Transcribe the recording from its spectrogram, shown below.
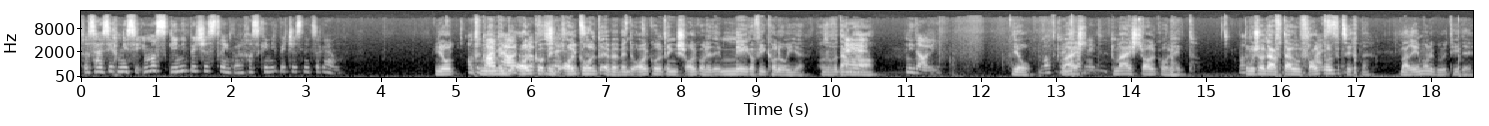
Das heisst, ich müsse immer Skinny Bitches trinken und ich habe Skinny Bitches nicht so gern. Ja, Oder ich meine, wenn du Alkohol, wenn du Alkohol, eben, wenn du Alkohol trinkst, Alkohol hat eben mega viele Kalorien. Also von dem Äh, her, Nicht alle. ja, Wodka gerade nicht. der meiste Alkohol hat. Du musst halt auf, auf. Alkohol verzichten. Wäre immer eine gute Idee,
